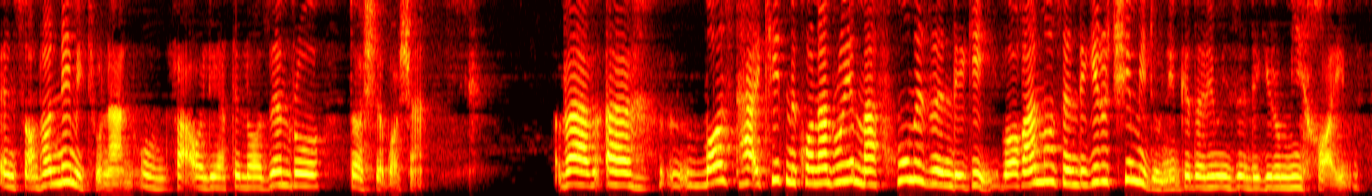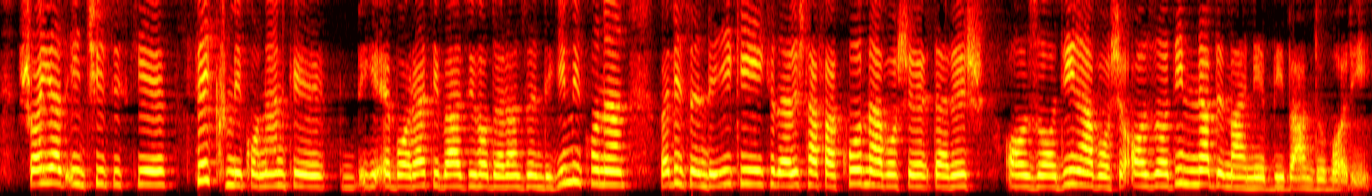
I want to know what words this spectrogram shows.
انسان ها نمی‌تونن اون فعالیت لازم رو داشته باشن. و باز تاکید می‌کنم روی مفهوم زندگی. واقعا ما زندگی رو چی می‌دونیم که داریم این زندگی رو میخواییم؟ شاید این چیزی که فکر می‌کنن که عبارتی بعضی ها دارن زندگی می‌کنن ولی زندگی که درش تفکر نباشه درش آزادی نباشه. آزادی نه به معنی بیبندوباری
